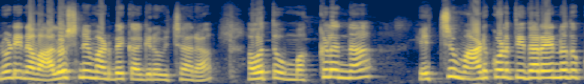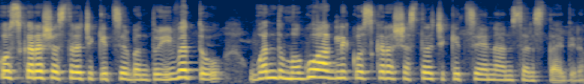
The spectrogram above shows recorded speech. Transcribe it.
ನೋಡಿ, ನಾವು ಆಲೋಚನೆ ಮಾಡಬೇಕಾಗಿರೋ ವಿಚಾರ, ಅವತ್ತು ಮಕ್ಕಳನ್ನು ಹೆಚ್ಚು ಮಾಡ್ಕೊಳ್ತಿದ್ದಾರೆ ಅನ್ನೋದಕ್ಕೋಸ್ಕರ ಶಸ್ತ್ರಚಿಕಿತ್ಸೆ ಬಂತು. ಇವತ್ತು ಒಂದು ಮಗು ಆಗಲಿಕ್ಕೋಸ್ಕರ ಶಸ್ತ್ರಚಿಕಿತ್ಸೆಯನ್ನು ಅನುಸರಿಸ್ತಾ ಇದ್ದೀರಾ?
